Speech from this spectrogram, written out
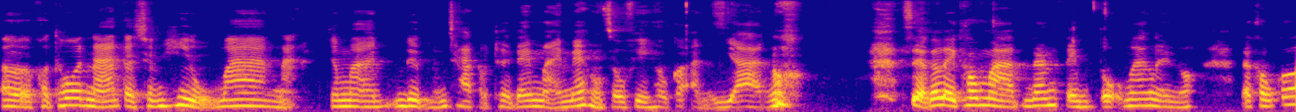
เออขอโทษนะ แต่ฉันหิวมากนะจะมาดื่มน้ำชากับเธอได้ไหมแม่ของโซฟีเขาก็อนุญาตเนาะเสือก็เลยเข้ามานั่งเต็มโต๊ะมากเลยเนาะแล้วเขาก็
